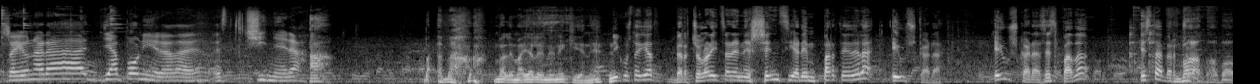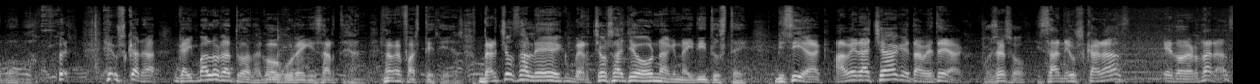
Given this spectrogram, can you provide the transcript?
sayonara japoniera da, eh? ez txinera. Ah, ba, ba, bale, maialen enekien, eh? Nik uste diat, bertsolaritzaren esentziaren parte dela Euskara. Euskaraz ez bada, ez da bertsola. Ba, ba, ba, ba. Euskara, gain baloratua dago gure gizartean. No me fastidies. Bertxozaleek bertso saio onak nahi dituzte. Biziak, aberatsak eta beteak. Pues eso, izan euskaraz edo erdaraz.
